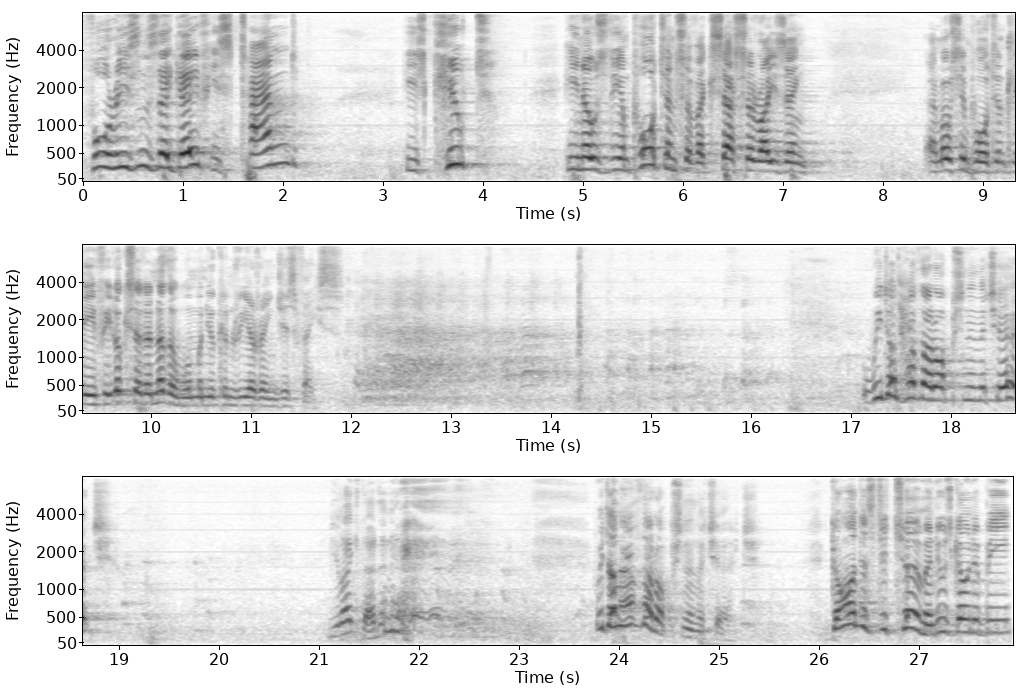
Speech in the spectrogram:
Four reasons they gave he's tanned, he's cute, he knows the importance of accessorizing, and most importantly, if he looks at another woman, you can rearrange his face. We don't have that option in the church. You like that, didn't you? we don't have that option in the church. God has determined who's going to be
